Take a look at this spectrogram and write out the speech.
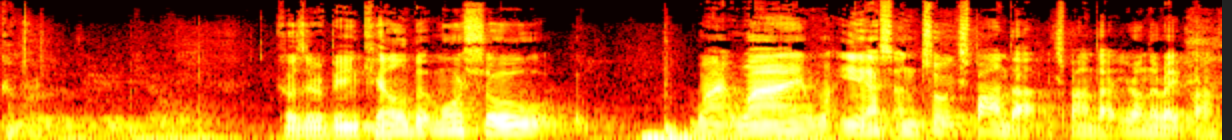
Come on. Because they were being killed, but more so, why, why, yes, and so expand that, expand that. You're on the right path.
